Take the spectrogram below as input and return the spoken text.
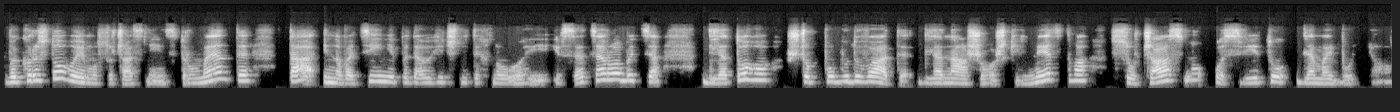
використовуємо сучасні інструменти та інноваційні педагогічні технології. І все це робиться для того, щоб побудувати для нашого шкільництва сучасну освіту для майбутнього.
